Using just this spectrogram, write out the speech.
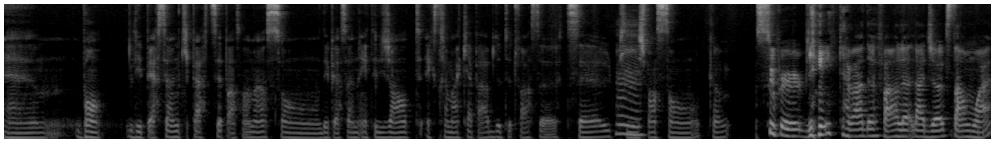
euh, bon, les personnes qui participent en ce moment sont des personnes intelligentes, extrêmement capables de tout faire ça seules. Puis Mm. je pense qu'ils sont comme super bien capables de faire la, la job sans moi.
